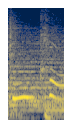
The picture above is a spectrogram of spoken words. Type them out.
to come.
